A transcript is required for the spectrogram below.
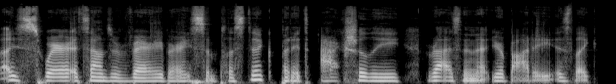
I swear it sounds very, very simplistic, but it's actually realizing that your body is like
